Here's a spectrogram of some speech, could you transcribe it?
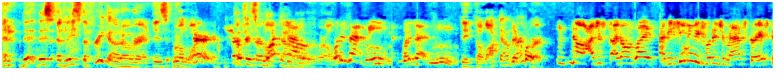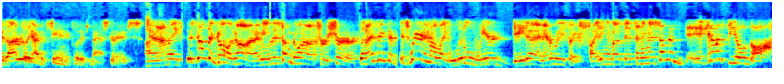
and thi- this at least the freak out over it is worldwide. Sure, sure. Countries are locked What, down all over the world. What does that mean? What does that mean? the, the lockdown The part? or- No, I just I don't like. Have you seen any footage of mass graves? Because I really haven't seen any footage of mass graves. And I'm like, there's something going on. I mean, there's something going on for sure. But I think that it's weird how like little weird data and everybody's like fighting about this. I mean, there's something. It kind of feels off.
